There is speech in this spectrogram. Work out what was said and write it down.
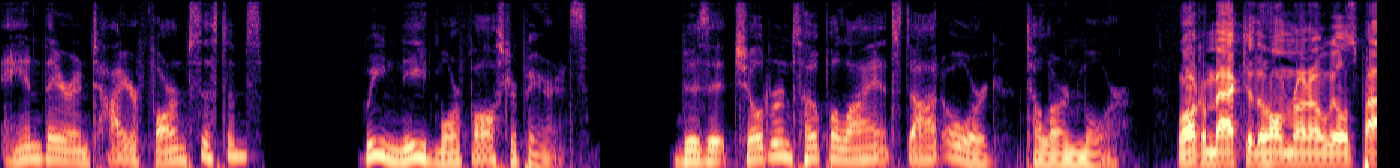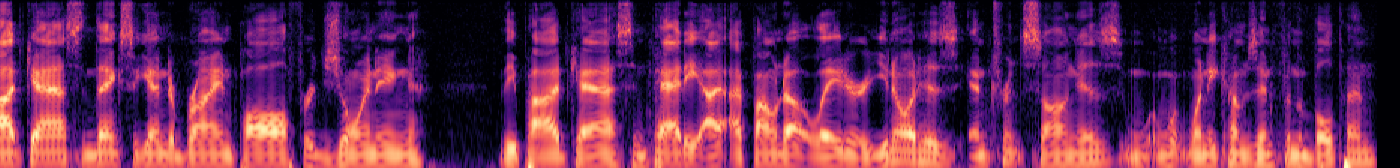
and their entire farm systems? We need more foster parents. Visit children'shopealliance.org to learn more. Welcome back to the Home Run on Wheels podcast, and thanks again to Brian Paul for joining the podcast. And Patty, I, I found out later, you know what his entrance song is w- when he comes in from the bullpen?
